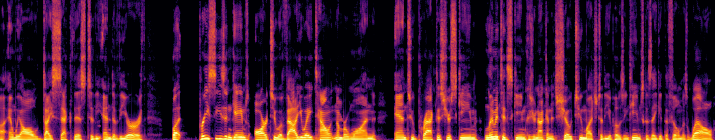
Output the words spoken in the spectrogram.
Uh, and we all dissect this to the end of the earth. But preseason games are to evaluate talent, number one, and to practice your scheme, limited scheme, because you're not going to show too much to the opposing teams because they get the film as well.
